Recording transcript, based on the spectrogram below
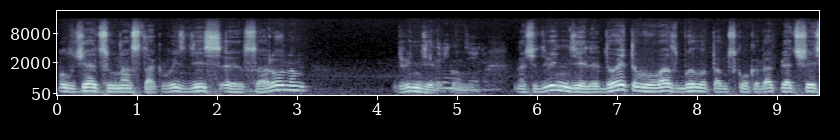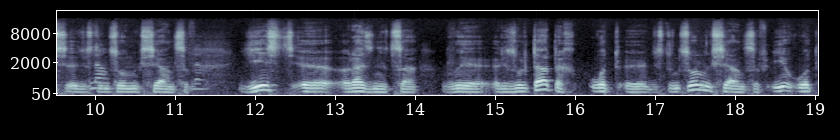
получается у нас так, вы здесь э, с Ароном две недели, Две по-моему. недели. Значит, две недели. До этого у вас было там сколько, да, 5-6 дистанционных сеансов. Да. Есть э, разница в результатах от э, дистанционных сеансов и от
